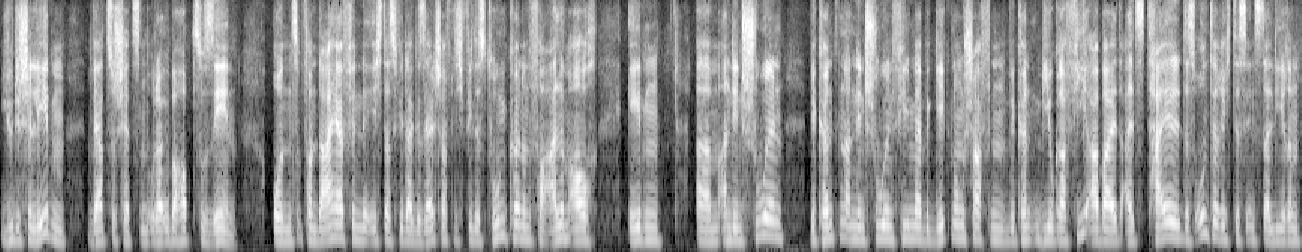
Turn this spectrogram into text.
jüdische Leben wertzuschätzen oder überhaupt zu sehen. Und von daher finde ich, dass wir da gesellschaftlich vieles tun können, vor allem auch eben ähm, an den Schulen wir könnten an den Schulen viel mehr Begegnungen schaffen. Wir könnten Biografiearbeit als Teil des Unterrichtes installieren.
